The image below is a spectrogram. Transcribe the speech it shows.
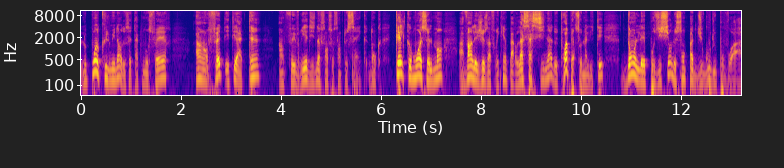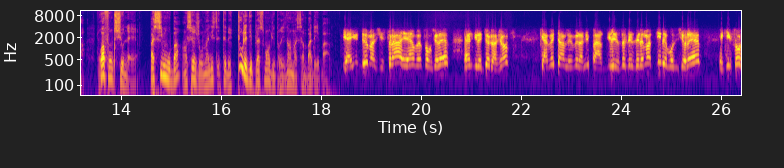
Le point culminant de cette atmosphère a en fait été atteint en février 1965, donc quelques mois seulement avant les Jeux africains, par l'assassinat de trois personnalités dont les positions ne sont pas du goût du pouvoir. Trois fonctionnaires. Passi Mouba, ancien journaliste, était de tous les déplacements du président Massamba Deba. Il y a eu deux magistrats et un fonctionnaire, un directeur de l'agence, qui avaient été enlevés la nuit par des, éléments dits révolutionnaires et qui sont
